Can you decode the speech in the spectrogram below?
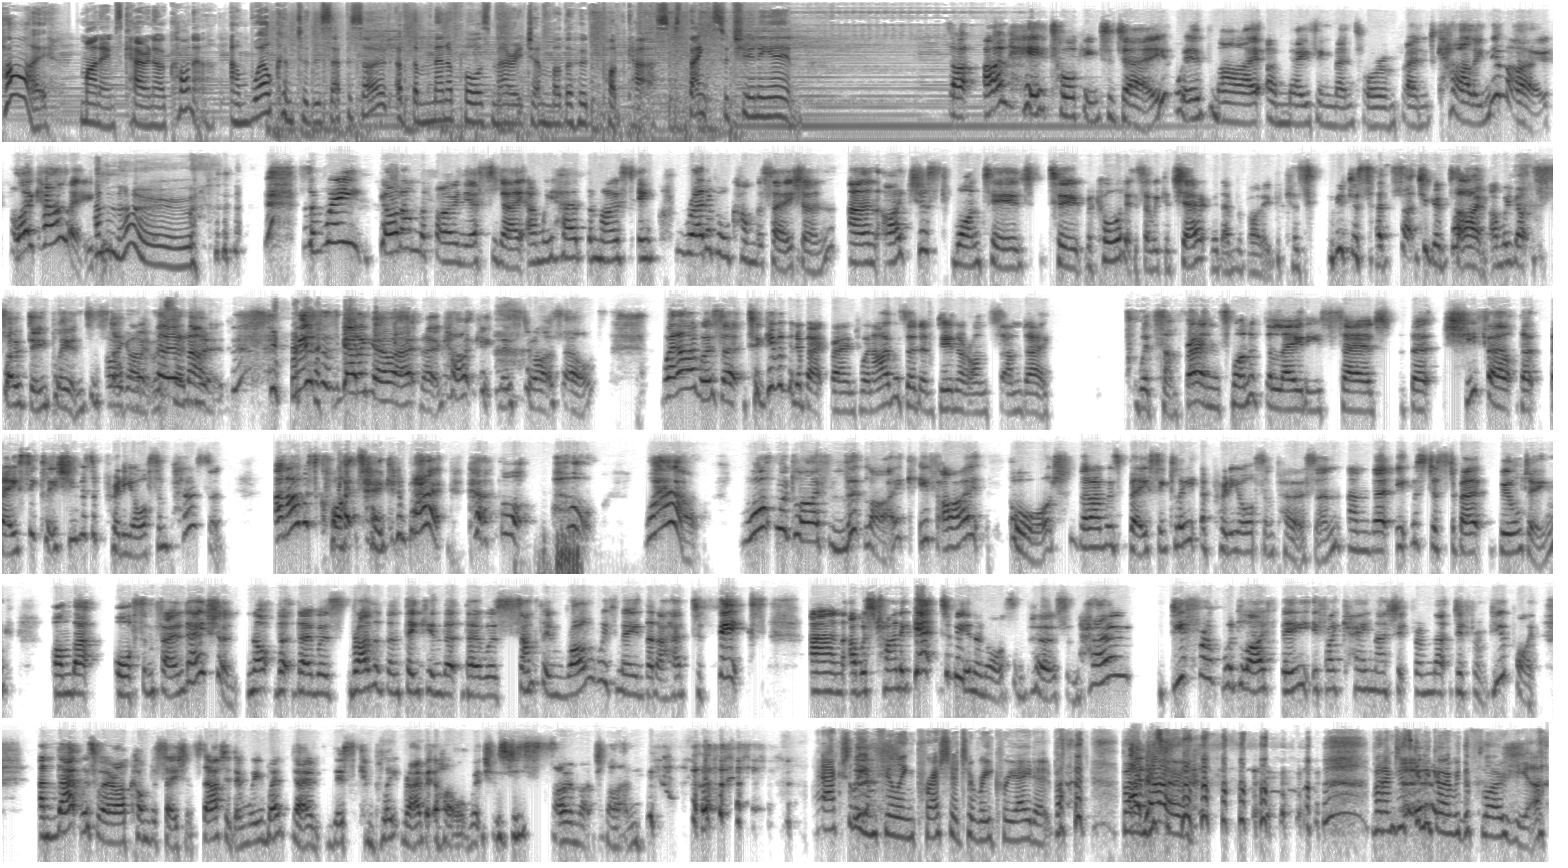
Hi, my name's Karen O'Connor, and welcome to this episode of the Menopause, Marriage and Motherhood podcast. Thanks for tuning in. So, I'm here talking today with my amazing mentor and friend, Karly Nimmo. Hello, Karly. Hello. so we got on the phone yesterday and we had the most incredible conversation. And i just wanted to record it so we could share it with everybody because we just had such a good time and we got so deeply into stuff oh my God, it was so no, good. this is going to go out there. Can't keep this to ourselves. When i was at, to give a bit of background when i was at a dinner on sunday with some friends, one of the ladies said that she felt that basically she was a pretty awesome person. And I was quite taken aback. I thought, oh, wow, what would life look like if I thought that I was basically a pretty awesome person and that it was just about building on that awesome foundation? Not that there was, rather than thinking that there was something wrong with me that I had to fix, and I was trying to get to being an awesome person. How different would life be if I came at it from that different viewpoint? And that was where our conversation started. And we went down this complete rabbit hole, which was just so much fun. I actually am feeling pressure to recreate it, but but I I'm know. Just, but I'm just going to go with the flow here.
